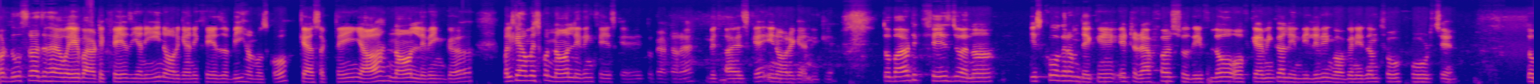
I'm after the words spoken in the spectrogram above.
और दूसरा जो है वो एबायोटिक फ़ेज़ यानी इनऑर्गेनिक फ़ेज़ भी हम उसको कह सकते हैं या नॉन लिविंग बल्कि हम इसको नॉन लिविंग फ़ेज़ कहें तो बेटर है बजाय इसके इनऑर्गेनिक के। तो बायोटिक फ़ेज़ जो है ना, इसको अगर हम देखें it refers to the flow of chemical in the living organism through food chain तो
